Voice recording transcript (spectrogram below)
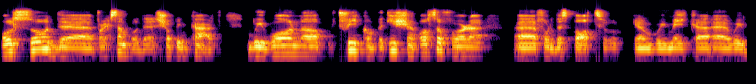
Also, the for example, the shopping cart, we won uh, three competition also for uh, uh, for the spot and we make uh, we,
